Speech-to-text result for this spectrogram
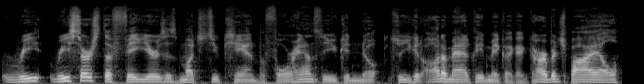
re- research the figures as much as you can beforehand so you can know so you can automatically make like a garbage pile,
